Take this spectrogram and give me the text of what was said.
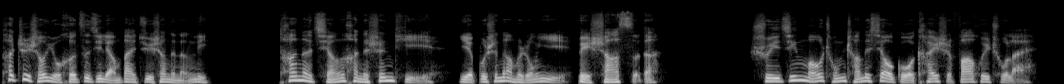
他至少有和自己两败俱伤的能力。他那强悍的身体也不是那么容易被杀死的。水晶毛虫肠的效果开始发挥出来，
